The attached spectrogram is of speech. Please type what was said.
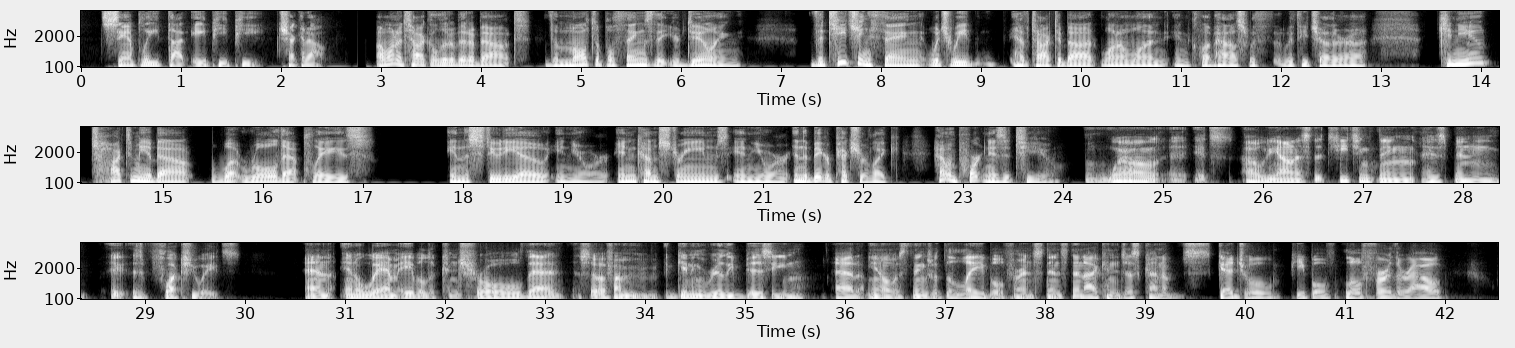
Samply.app. Check it out. I want to talk a little bit about the multiple things that you're doing. The teaching thing, which we have talked about one on one in Clubhouse with, with each other, uh, can you talk to me about what role that plays in the studio, in your income streams, in your in the bigger picture? Like, how important is it to you? Well, it's I'll be honest. The teaching thing has been it, it fluctuates, and in a way, I'm able to control that. So if I'm getting really busy at you know things with the label, for instance, then I can just kind of schedule people a little further out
